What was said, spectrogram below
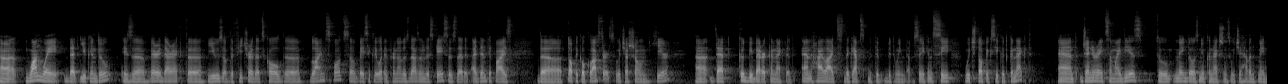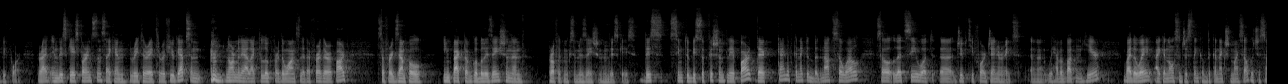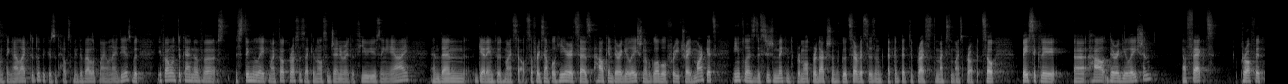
Uh, one way that you can do is a very direct uh, use of the feature that's called uh, blind spot. So basically what Infranodus does in this case is that it identifies the topical clusters, which are shown here, uh, that could be better connected and highlights the gaps bet between them. So you can see which topics you could connect and generate some ideas to make those new connections which you haven't made before right? In this case, for instance, I can reiterate through a few gaps and normally I like to look for the ones that are further apart. So for example, impact of globalization and profit maximization in this case. These seem to be sufficiently apart. They're kind of connected, but not so well. So let's see what uh, GPT-4 generates. Uh, we have a button here by the way, I can also just think of the connection myself, which is something I like to do because it helps me develop my own ideas. But if I want to kind of uh, stimulate my thought process, I can also generate a few using AI and then get into it myself. So for example, here it says, how can the regulation of global free trade markets influence decision making to promote production of goods, services and at competitive prices to maximize profit? So basically, uh, how deregulation affects profit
